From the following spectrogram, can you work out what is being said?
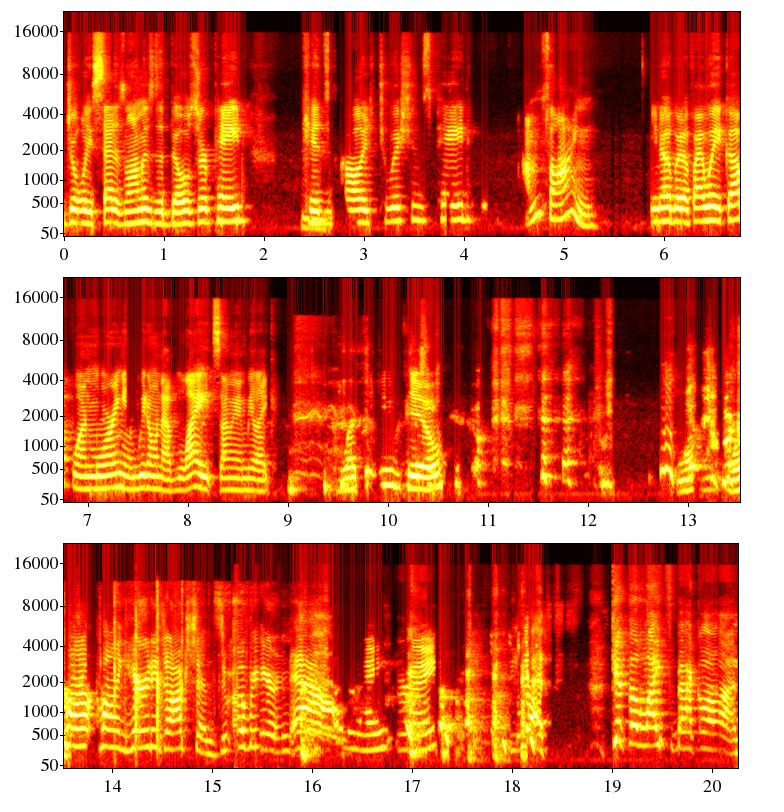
Julie said, as long as the bills are paid, kids' college tuition's paid, I'm fine. You know, but if I wake up one morning and we don't have lights, I'm gonna be like, "What did you do?" What, We're what- call- calling Heritage Auctions over here now. right, right. yes, get the lights back on.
